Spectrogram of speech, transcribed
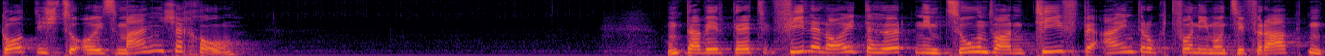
Gott ist zu uns Menschen gekommen. Und da wird geredet, viele Leute hörten ihm zu und waren tief beeindruckt von ihm und sie fragten,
